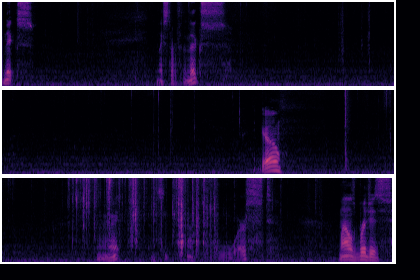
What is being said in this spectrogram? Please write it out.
Knicks. Nice start for the Knicks. Go. All right. It's not the worst. Miles Bridges,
